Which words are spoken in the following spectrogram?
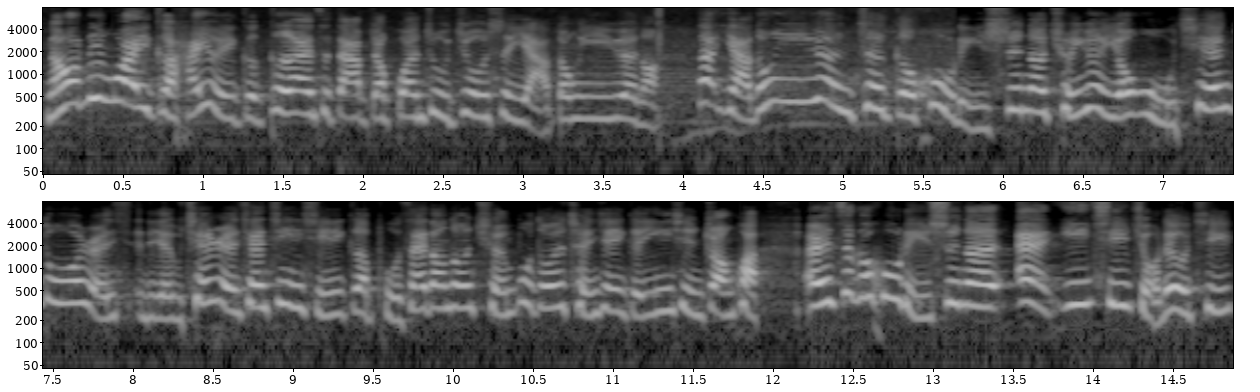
然后另外一个还有一个个案是大家比较关注，就是亚东医院哦。那亚东医院这个护理师呢，全院有五千多人，五千人现在进行一个普筛当中，全部都是呈现一个阴性状况。而这个护理师呢，按一七九六七，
